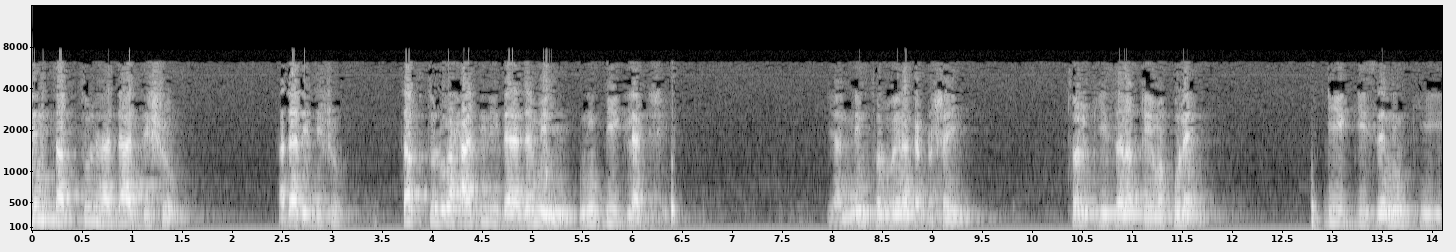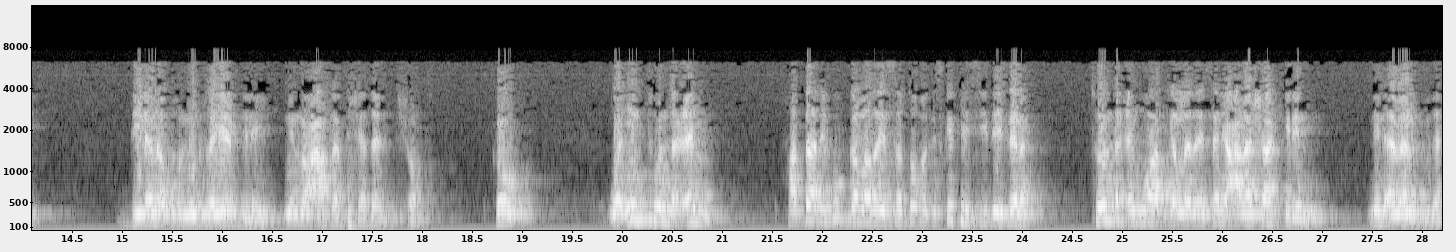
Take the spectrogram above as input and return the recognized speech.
in taqtul haddaad disho haddaad i disho taqtul waxaad dili daadamin nin dhiig laa dishay yani nin tolweyne ka dhashay tolkiisana qiimo ku leh dhiiggiisa ninkii dilana uu nin rageer dilay nin noocaasaa dishay haddaad i disho. Ko wa in tuncim haddaad igu galladaysato ood iska kaysiidaysana tuncim waad galladaysani calaa shaakirin nin abaalguda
